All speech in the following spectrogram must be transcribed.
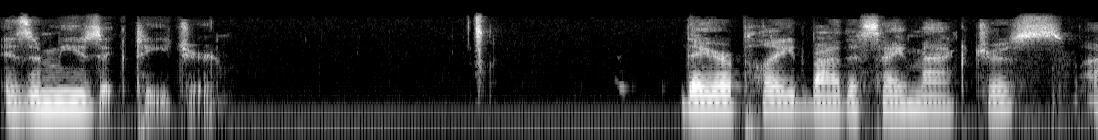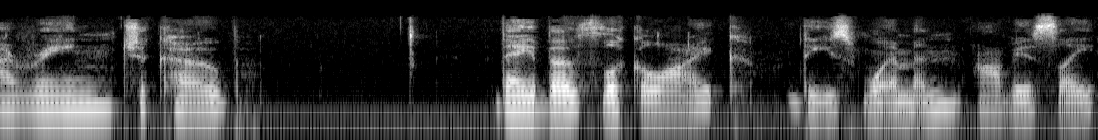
is a music teacher. They are played by the same actress, Irene Jacob. They both look alike, these women, obviously,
